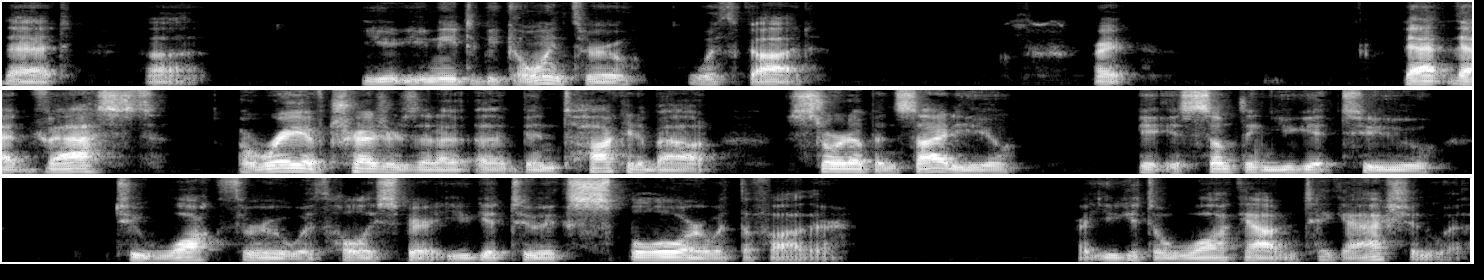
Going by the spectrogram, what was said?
that uh, you you need to be going through with God. Right? That that vast array of treasures that I, have been talking about stored up inside of you is something you get to to walk through with Holy Spirit. You get to explore with the Father. Right? You get to walk out and take action with.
